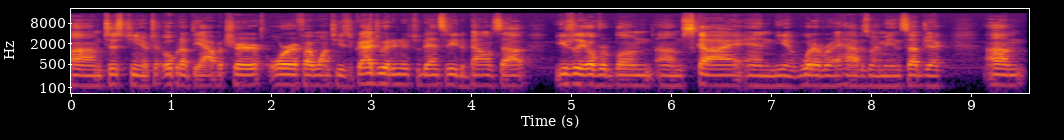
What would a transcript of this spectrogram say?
um, just you know to open up the aperture or if I want to use a graduated neutral density to balance out usually overblown um, sky and you know whatever I have as my main subject. Um,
